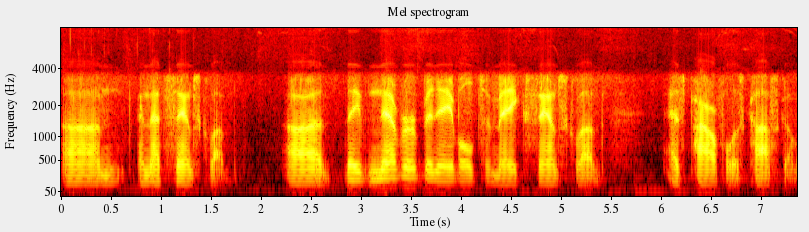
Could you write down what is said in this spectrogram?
um, and that's Sam's Club. Uh, they've never been able to make Sam's Club as powerful as Costco.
